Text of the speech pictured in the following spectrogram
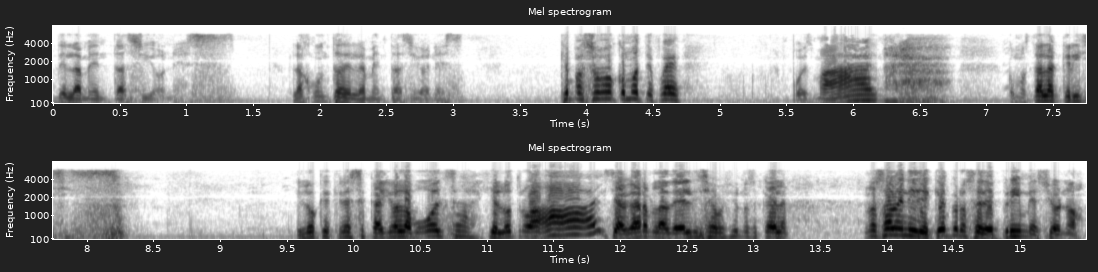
de Lamentaciones la Junta de Lamentaciones. ¿Qué pasó? ¿Cómo te fue? Pues mal, Mara. ¿Cómo está la crisis? Y lo que crees, se cayó la bolsa. Y el otro, ¡ay! Se agarra la de él y dice, no se cae No sabe ni de qué, pero se deprime, ¿sí o no?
